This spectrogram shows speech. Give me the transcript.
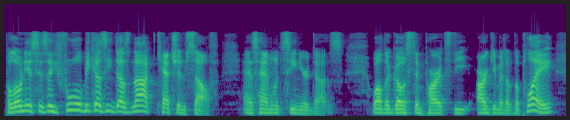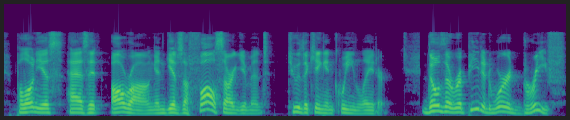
Polonius is a fool because he does not catch himself, as Hamlet Sr. does. While the ghost imparts the argument of the play, Polonius has it all wrong and gives a false argument to the king and queen later. Though the repeated word brief,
